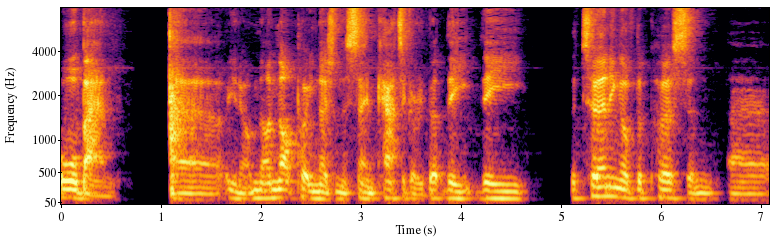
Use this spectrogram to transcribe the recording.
Orban uh, you know, I'm not putting those in the same category, but the the the turning of the person uh, uh,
